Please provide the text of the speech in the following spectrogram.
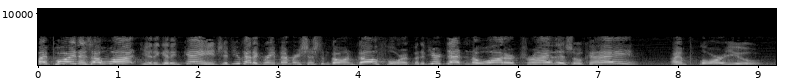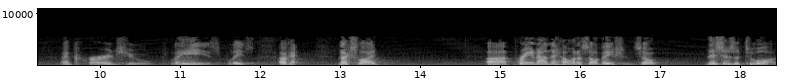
my point is, I want you to get engaged. If you got a great memory system going, go for it. But if you're dead in the water, try this, okay? I implore you. I encourage you. Please, please. Okay, next slide. Uh, praying on the helmet of salvation. So, this is a tool.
